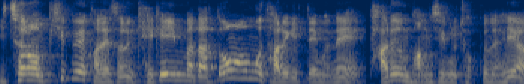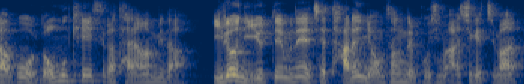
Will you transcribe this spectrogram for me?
이처럼 피부에 관해서는 개개인마다 너무 다르기 때문에 다른 방식으로 접근을 해야 하고 너무 케이스가 다양합니다. 이런 이유 때문에 제 다른 영상들 보시면 아시겠지만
